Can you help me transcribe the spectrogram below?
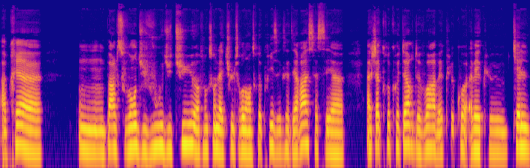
Après, euh, on parle souvent du vous, du tu, en fonction de la culture d'entreprise, etc. Ça, c'est euh, à chaque recruteur de voir avec le quoi, avec lequel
